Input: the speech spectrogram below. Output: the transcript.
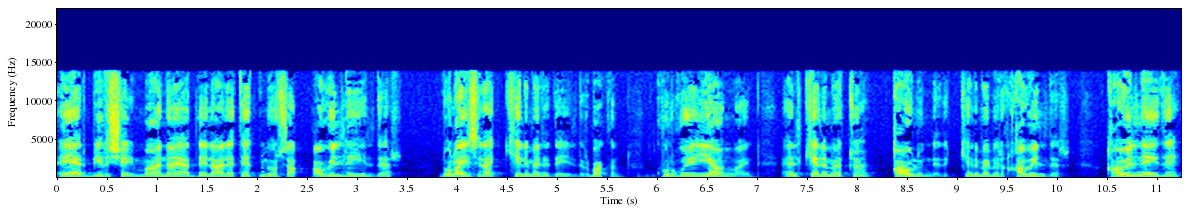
Eğer bir şey manaya delalet etmiyorsa kavil değildir. Dolayısıyla kelime de değildir. Bakın kurguyu iyi anlayın. El kelimetü kavlün dedik. Kelime bir kavildir. Kavil neydi?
